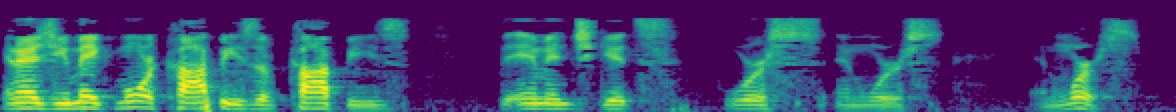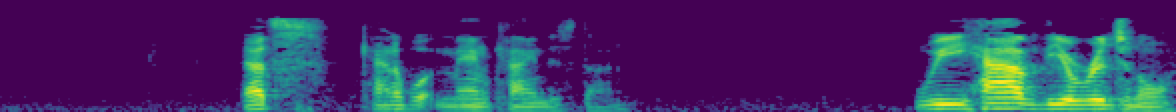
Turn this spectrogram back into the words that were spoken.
And as you make more copies of copies, the image gets worse and worse and worse. That's kind of what mankind has done. We have the original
